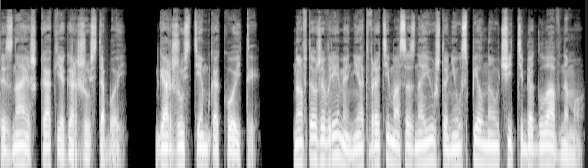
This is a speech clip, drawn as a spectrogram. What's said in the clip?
«Ты знаешь, как я горжусь тобой. Горжусь тем, какой ты. Но в то же время неотвратимо осознаю, что не успел научить тебя главному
